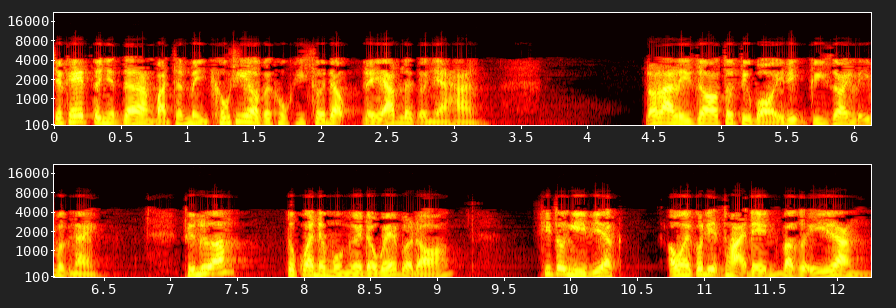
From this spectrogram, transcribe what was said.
Trước hết tôi nhận ra rằng bản thân mình không thích hợp với không khí sôi động đầy áp lực ở nhà hàng. Đó là lý do tôi từ bỏ ý định kinh doanh lĩnh vực này. Thứ nữa, tôi quen được một người đầu bếp ở đó. Khi tôi nghỉ việc, ông ấy có điện thoại đến và gợi ý rằng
